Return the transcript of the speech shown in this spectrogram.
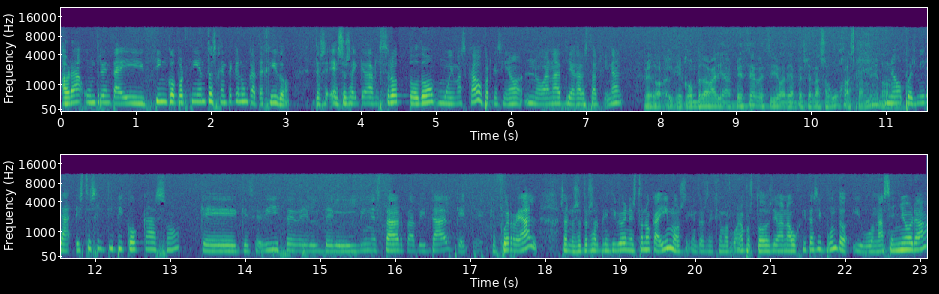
ahora un 35% es gente que nunca ha tejido. Entonces, eso hay que dárselo todo muy mascado, porque si no, no van a llegar hasta el final. Pero el que compra varias veces recibe varias veces las agujas también, ¿no? No, pues mira, esto es el típico caso que, que se dice del, del Lean Startup y tal, que, que- que fue real. O sea, nosotros al principio en esto no caímos y entonces dijimos, bueno, pues todos llevan agujitas y punto. Y hubo una señora,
